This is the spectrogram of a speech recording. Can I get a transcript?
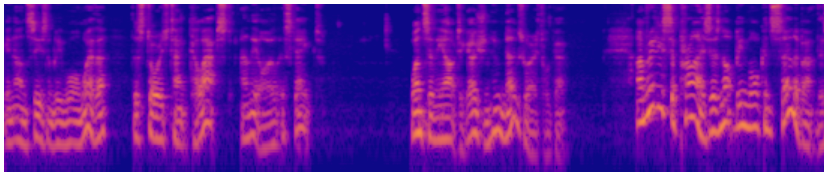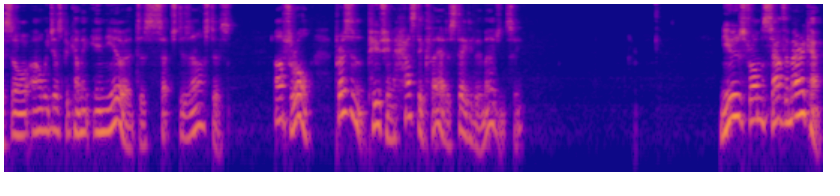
in unseasonably warm weather, the storage tank collapsed and the oil escaped. Once in the Arctic Ocean, who knows where it'll go? I'm really surprised there's not been more concern about this, or are we just becoming inured to such disasters? After all, President Putin has declared a state of emergency. News from South America.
